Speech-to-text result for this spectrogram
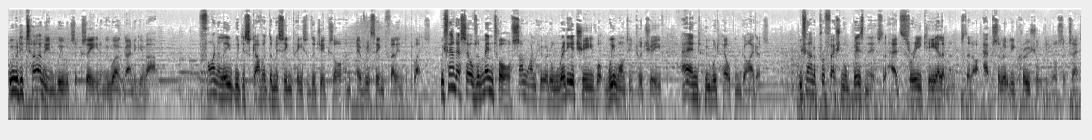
We were determined we would succeed and we weren't going to give up. Finally, we discovered the missing piece of the jigsaw and everything fell into place. We found ourselves a mentor, someone who had already achieved what we wanted to achieve and who would help and guide us. We found a professional business that had three key elements that are absolutely crucial to your success.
